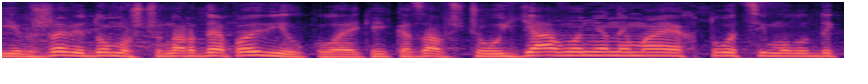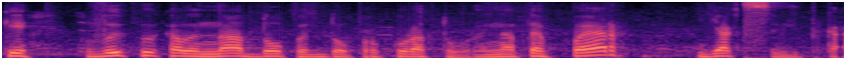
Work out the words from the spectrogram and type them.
І вже відомо, що нардепа Вілкула, який казав, що уявлення немає, хто ці молодики, викликали на допит до прокуратури. На тепер як свідка.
